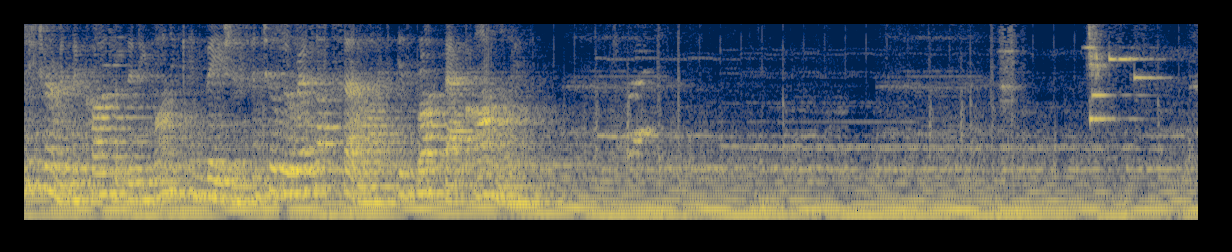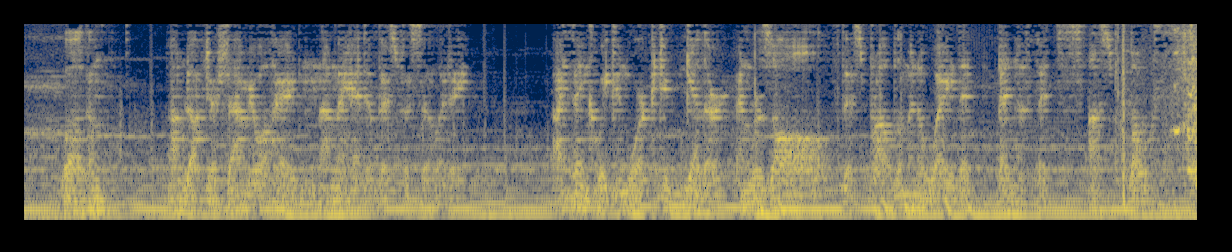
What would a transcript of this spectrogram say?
determine the cause of the demonic invasion until the Rezop satellite is brought back online. Welcome. I'm Dr. Samuel Hayden. I'm the head of this facility. I think we can work together and resolve this problem in a way that benefits us both.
